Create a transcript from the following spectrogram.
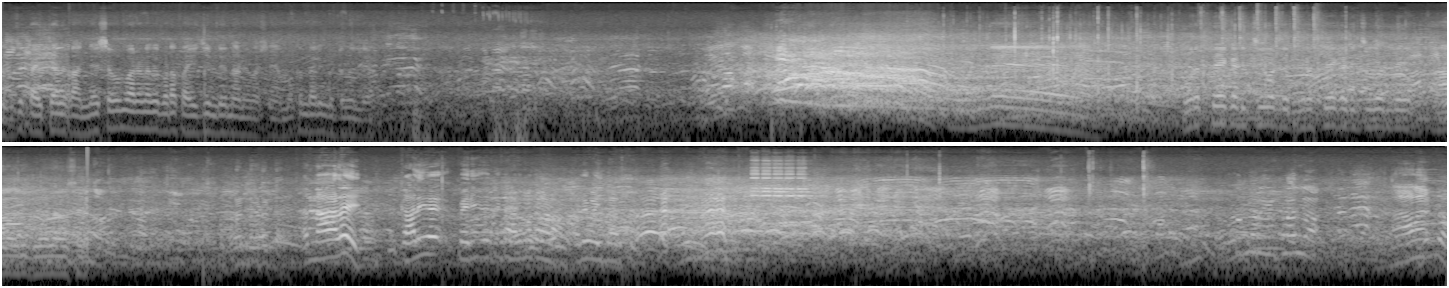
എനിക്ക് ടൈറ്റാണ് അന്വേഷണം പറയണത് ഇവിടെ ഫൈവ് ജി ഉണ്ട് എന്നാണ്. പക്ഷേ നമുക്ക് എന്തായാലും കിട്ടുന്നില്ല. പുറത്തേക്ക് അടിച്ചുകൊണ്ട് പുറത്തേക്ക് അടിച്ചുകൊണ്ട് ആ ഒരു ഗോളാവസരം നാളെ കളി പെരിയ കളി വൈകുന്നേരത്ത് നാളെ ഉണ്ടോ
